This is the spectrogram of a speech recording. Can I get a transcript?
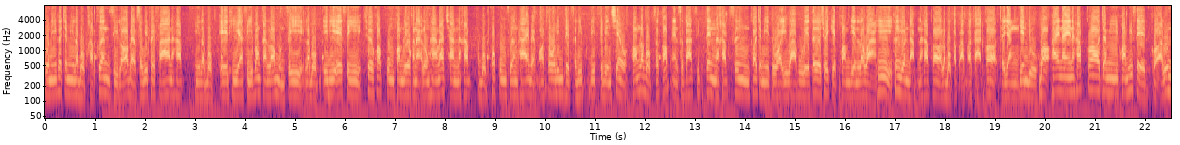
ตัวนี้ก็จะมีระบบขับเคลื่อน4ล้อแบบสวิตช์ไฟฟ้านะครับมีระบบ ATRC ป้องกันล้อหมุนฟรีระบบ ADAC ช่วยควบคุมความเร็วขณะลงทางลาดชันนะครับระบบควบคุมเฟืองท้ายแบบ Auto Limited Slip Differential พร้อมระบบ Stop and Start System นะครับ ซึ่งก็จะมีตัว Evaporator ช่วยเก็บความเย็นระหว่างที่เครื่องยนต์ดับนะครับ ก็ระบบปรับอากาศก็จะยังเย็นอยู่ เบาะภายในนะครับ ก็จะมีความพิเศษกว่ารุ่น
